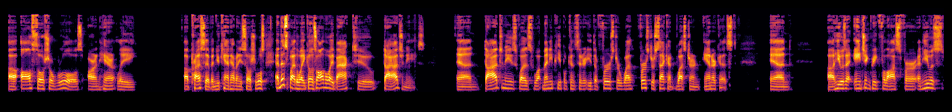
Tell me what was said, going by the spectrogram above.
uh, all social rules are inherently oppressive and you can't have any social rules. And this, by the way, goes all the way back to Diogenes. And Diogenes was what many people consider either first or we- first or second Western anarchist. And uh, he was an ancient Greek philosopher, and he was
